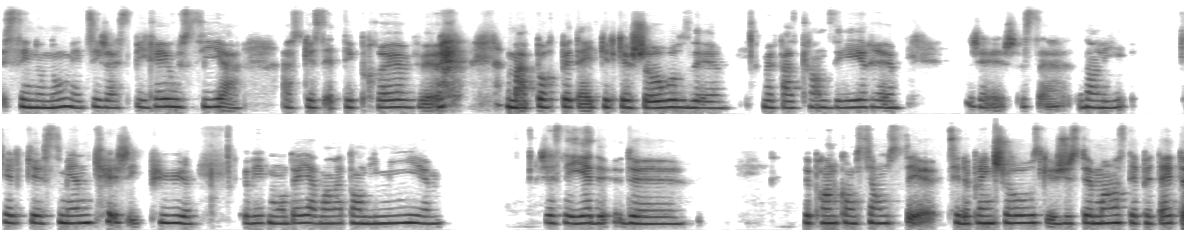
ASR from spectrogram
c'est nono, mais tu sais, j'aspirais aussi à, ce que cette épreuve euh, m'apporte peut-être quelque chose, me fasse grandir. dans les quelques semaines que j'ai pu vivre mon deuil avant la pandémie, j'essayais de prendre conscience de, de plein de choses, que justement, c'était peut-être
